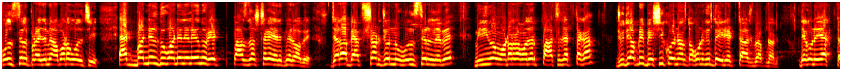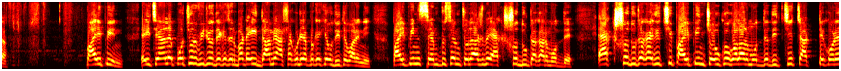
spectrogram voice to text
হোলসেল প্রাইস আমি আবারও বলছি, এক বান্ডিল দু বান্ডিল নিলে কিন্তু রেট পাঁচ, দশ টাকা হেল্পের হবে। যারা ব্যবসার জন্য হোলসেল নেবে মিনিমাম অর্ডার আমাদের পাঁচ হাজার টাকা। যদি আপনি বেশি করে নেন, তখন কিন্তু এই রেটটা আসবে আপনার। দেখুন, এই একটা। পাইপিন। এই চ্যানেলে প্রচুর ভিডিও দেখেছেন বাট এই দামে আশা করি আপনাকে কেউ দিতে পারেনি। পাইপিন সেম টু সেম চলে আসবে একশো দু টাকার মধ্যে। একশো দু টাকায় দিচ্ছি পাইপিন চৌকো গলার মধ্যে দিচ্ছি, চারটে করে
